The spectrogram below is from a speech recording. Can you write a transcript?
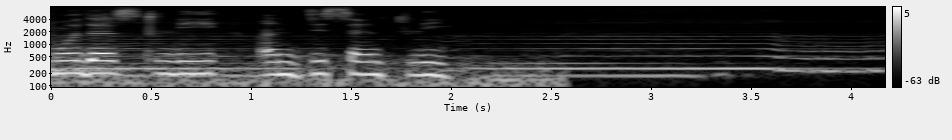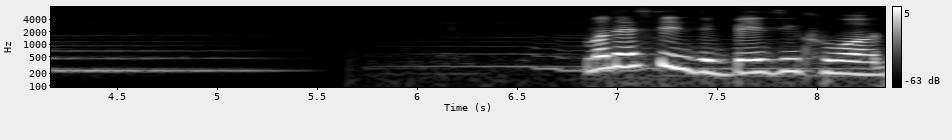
modestly and decently Modesty is the basic word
